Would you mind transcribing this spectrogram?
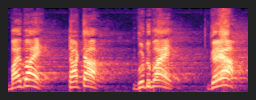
बाय बाय टाटा गुड बाय गया।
